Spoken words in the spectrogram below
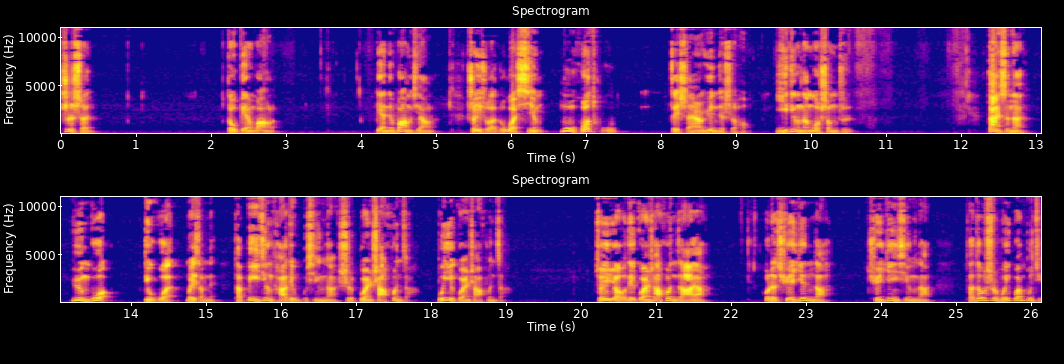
自身都变旺了，变得旺相了。所以说，如果行木火土这三样运的时候，一定能够升职。但是呢，运过丢官，为什么呢？它毕竟它的五行呢是官煞混杂，不宜官煞混杂。所以有的官煞混杂呀，或者缺印呐、缺印星呐，它都是为官不久。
